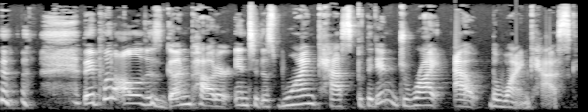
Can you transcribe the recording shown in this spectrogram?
they put all of this gunpowder into this wine cask, but they didn't dry out the wine cask.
